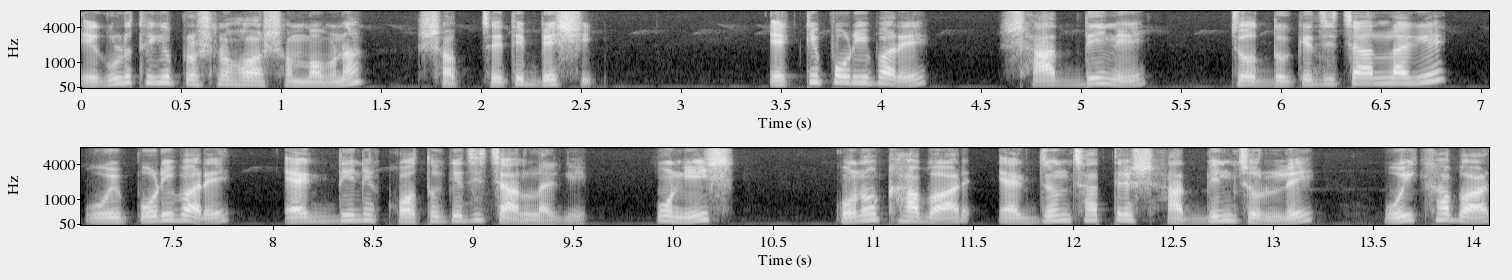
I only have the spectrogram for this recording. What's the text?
এগুলো থেকে প্রশ্ন হওয়ার সম্ভাবনা সবচাইতে বেশি। একটি পরিবারে সাত দিনে চোদ্দ কেজি চাল লাগে, ওই পরিবারে একদিনে কত কেজি চাল লাগে? উনিশ, কোনো খাবার একজন ছাত্রের সাত দিন চললে, ওই খাবার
